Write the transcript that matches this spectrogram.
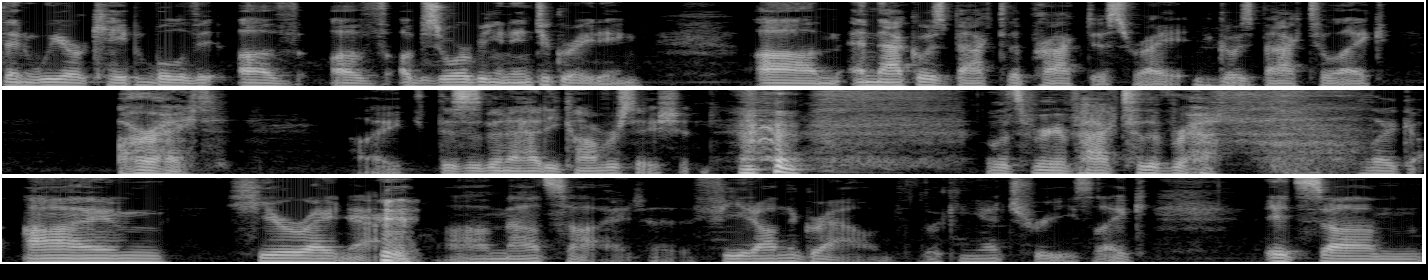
than we are capable of of of absorbing and integrating um, and that goes back to the practice right? It mm-hmm. goes back to like all right like this has been a heady conversation. Let's bring it back to the breath. Like i'm here right now i'm outside feet on the ground looking at trees like it's um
